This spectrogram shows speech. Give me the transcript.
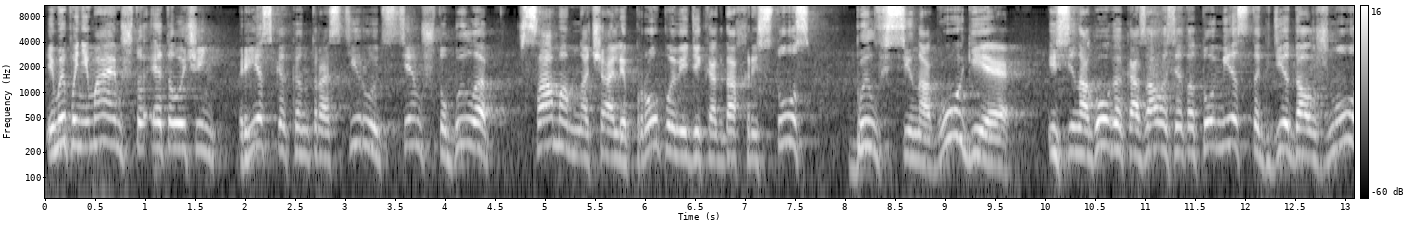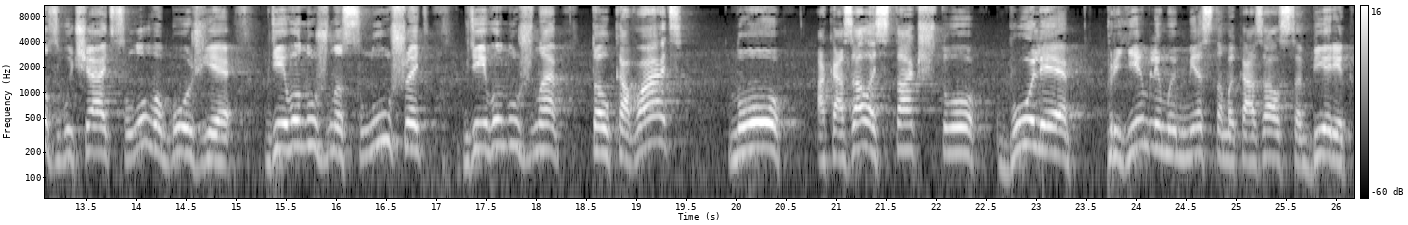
И мы понимаем, что это очень резко контрастирует с тем, что было в самом начале проповеди, когда Христос был в синагоге, и синагога, казалось, это то место, где должно звучать Слово Божье, где его нужно слушать, где его нужно толковать, но оказалось так, что более приемлемым местом оказался берег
